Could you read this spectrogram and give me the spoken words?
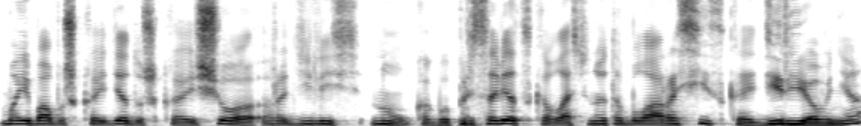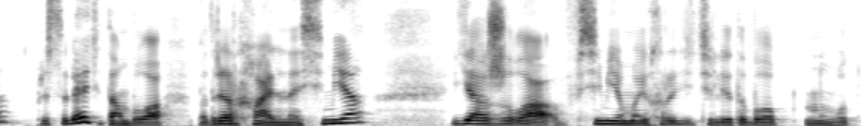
мои бабушка и дедушка еще родились, ну, как бы при советской власти, но это была российская деревня, представляете, там была патриархальная семья, я жила в семье моих родителей, это была, ну, вот,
